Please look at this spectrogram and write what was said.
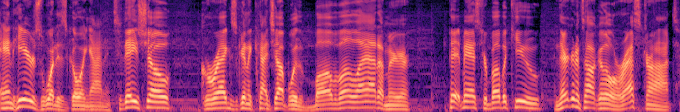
And here's what is going on in today's show. Greg's going to catch up with Bubba Latimer, Pitmaster Bubba Q, and they're going to talk a little restaurant.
